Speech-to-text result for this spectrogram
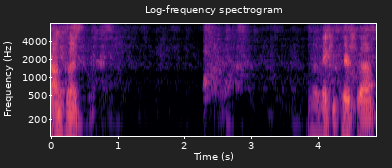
I'm gonna I'm gonna make you pay for that.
